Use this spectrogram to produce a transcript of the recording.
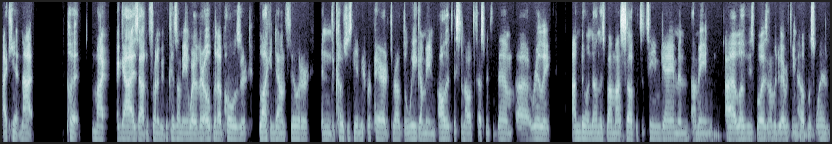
i can't not put my guys out in front of me because i mean whether they're open up holes or blocking downfield or and the coaches get me prepared throughout the week i mean all of this and all testament to them uh, really i'm doing none of this by myself it's a team game and i mean i love these boys and i'm gonna do everything to help us win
